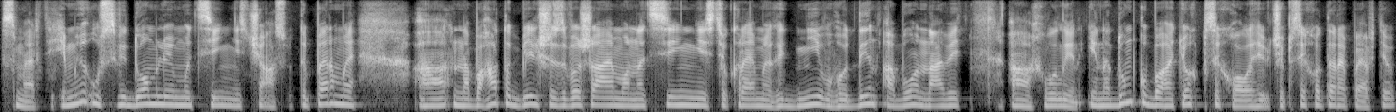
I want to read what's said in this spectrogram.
смерті. І ми усвідомлюємо цінність часу. Тепер ми набагато більше зважаємо на цінність окремих днів, годин або навіть хвилин. І на думку багатьох психологів чи психотерапевтів,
